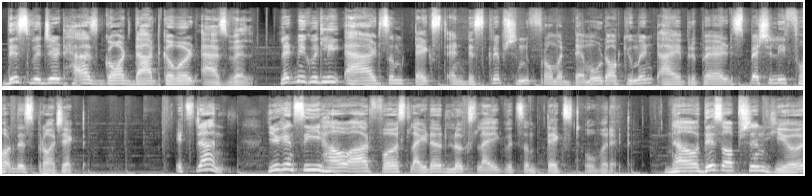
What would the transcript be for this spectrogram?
this widget has got that covered as well. Let me quickly add some text and description from a demo document I prepared specially for this project. It's done. You can see how our first slider looks like with some text over it. Now this option here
